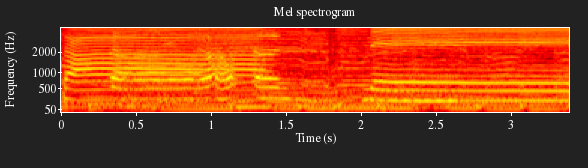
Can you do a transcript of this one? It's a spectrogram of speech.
たねー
